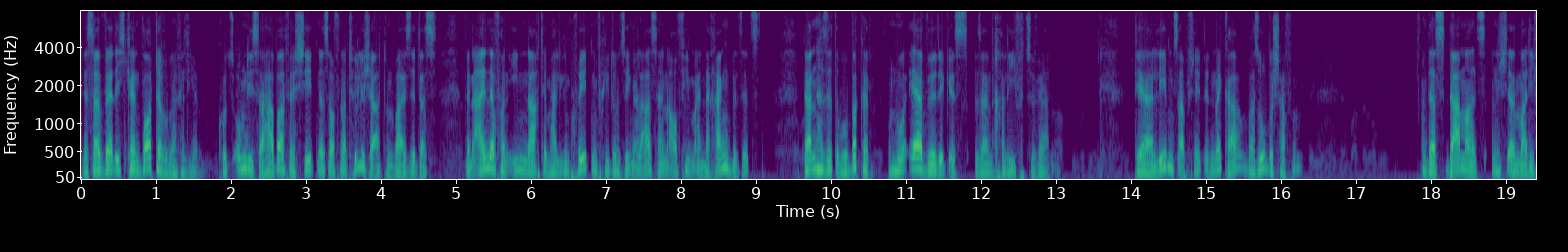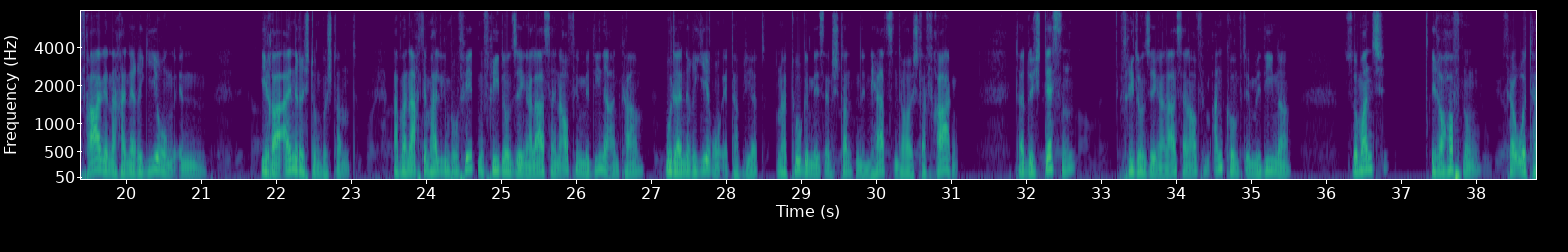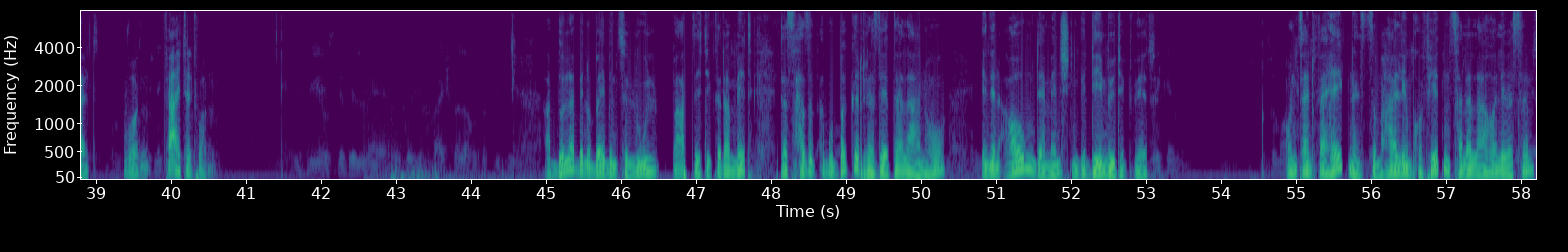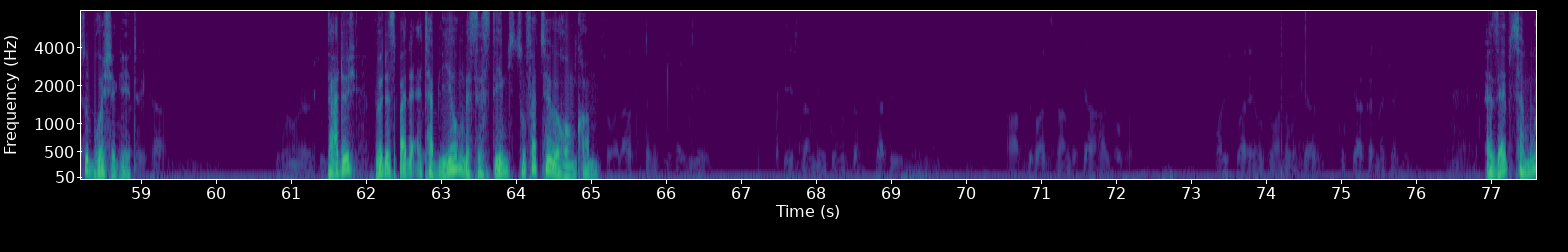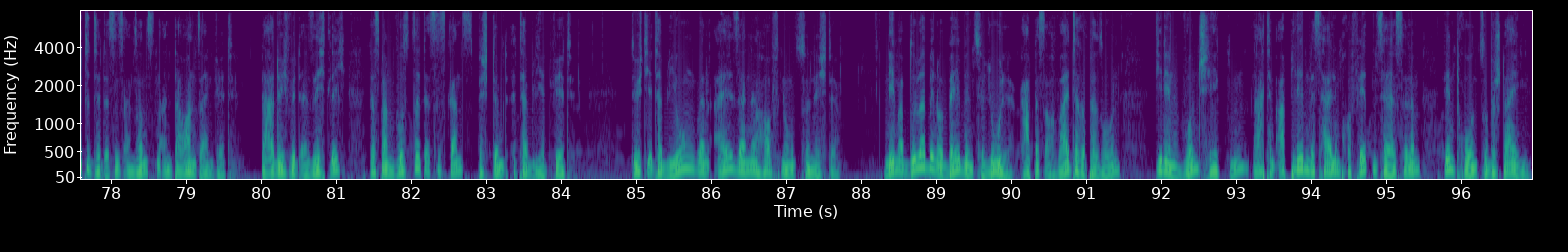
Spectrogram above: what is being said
Deshalb werde ich kein Wort darüber verlieren. Kurzum, die Sahaba verstehen es auf natürliche Art und Weise, dass, wenn einer von ihnen nach dem heiligen Propheten Friede und Segen Allah sein auf ihm einen Rang besitzt, dann Hazrat Abu Bakr und nur er würdig ist, sein Khalif zu werden. Der Lebensabschnitt in Mekka war so beschaffen, dass damals nicht einmal die Frage nach einer Regierung in ihrer Einrichtung bestand, aber nach dem heiligen Propheten Friede und Segen Allah sein auf ihm Medina ankam, wurde eine Regierung etabliert und naturgemäß entstanden in den Herzen der Heuchler Fragen. Dadurch dessen, Friede und Segen Allah sein auf ihm Ankunft in Medina, so manch ihrer Hoffnung verurteilt wurden, vereitelt wurden. Abdullah bin Ubay bin Zulul beabsichtigte damit, dass Hazrat Abu Bakr in den Augen der Menschen gedemütigt wird und sein Verhältnis zum heiligen Propheten sallallahu alaihi wasallam zu Brüche geht. Dadurch würde es bei der Etablierung des Systems zu Verzögerungen kommen. Er selbst vermutete, dass es ansonsten andauernd sein wird. Dadurch wird ersichtlich, dass man wusste, dass es ganz bestimmt etabliert wird. Durch die Etablierung werden all seine Hoffnungen zunichte. Neben Abdullah bin Ubay bin Zulul gab es auch weitere Personen, die den Wunsch hegten, nach dem Ableben des heiligen Propheten den Thron zu besteigen.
